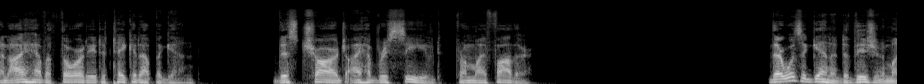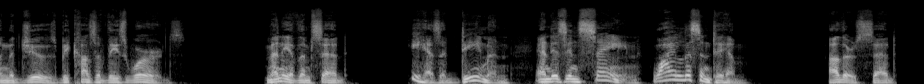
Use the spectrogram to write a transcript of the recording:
and I have authority to take it up again. This charge I have received from my Father. There was again a division among the Jews because of these words. Many of them said, He has a demon and is insane. Why listen to him? Others said,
